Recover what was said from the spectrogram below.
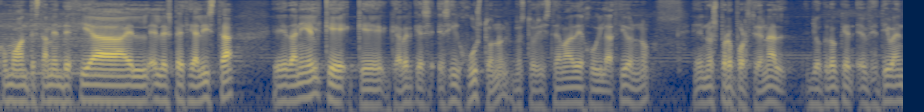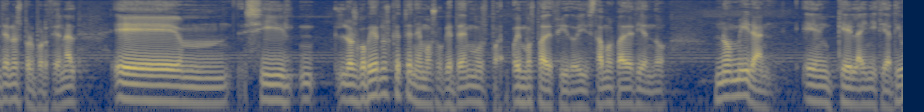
como antes también decía el, especialista, eh, Daniel, que, a ver, que es, injusto nuestro sistema de jubilación, ¿no? Eh, no es proporcional, yo creo que efectivamente no es proporcional. Eh, si los gobiernos que tenemos o que tenemos, hemos padecido y estamos padeciendo no miran en que la iniciativa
